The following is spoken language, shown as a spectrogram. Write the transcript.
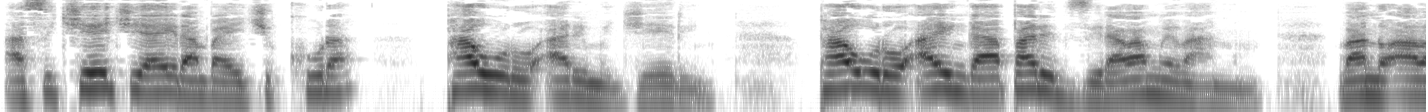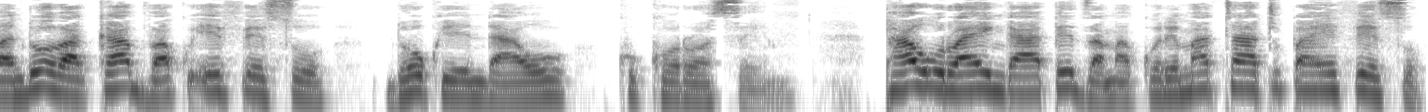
Asi chechi yairamba ichikura pauro ari mujeri. Pauro ainge aparidzira vamwe vanhu. Vanhu ava ndo vakabva kuefeso ndokuendawo kukorose. Pauro ainge apedza makore matatu paefeso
